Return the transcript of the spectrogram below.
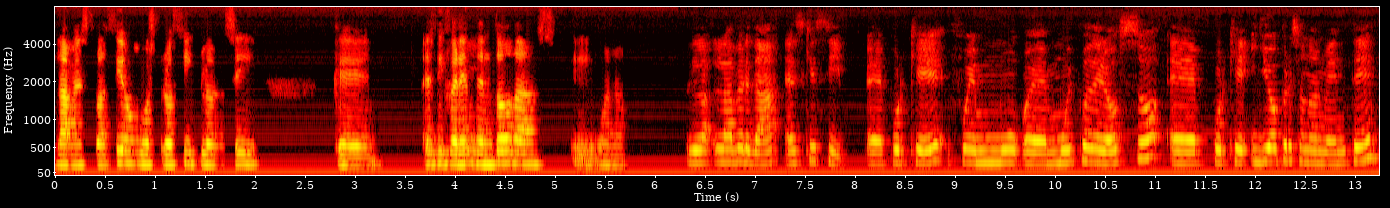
la menstruación, vuestro ciclo en sí, que es diferente en todas y bueno. La, verdad es que sí, eh, porque fue muy, eh, muy poderoso, porque yo personalmente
